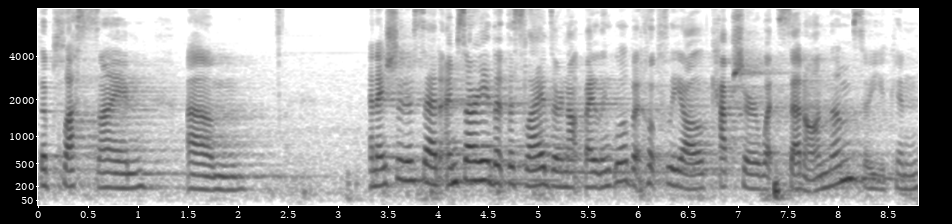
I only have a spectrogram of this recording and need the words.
the plus sign um, and I should have said, I'm sorry that the slides are not bilingual, but hopefully I'll capture what's said on them so you can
